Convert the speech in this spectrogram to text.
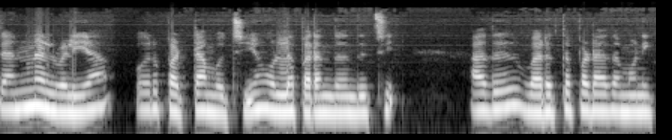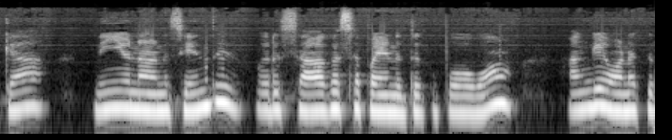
ஜன்னல் வழியாக ஒரு பட்டாம்பூச்சியும் உள்ளே பறந்து வந்துச்சு அது வருத்தப்படாத மோனிக்கா நீயும் நானும் சேர்ந்து ஒரு சாகச பயணத்துக்கு போவோம். அங்கே உனக்கு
